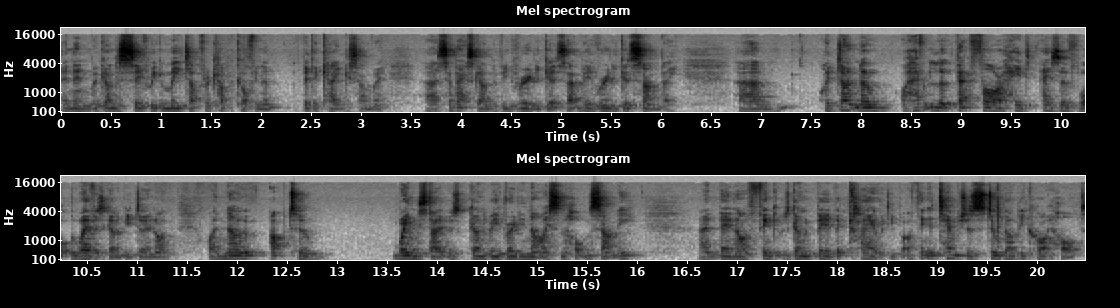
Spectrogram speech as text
and then we're going to see if we can meet up for a cup of coffee and bit of cake somewhere. Uh, so that's going to be really good. So that'll be a really good Sunday. Um, I don't know, I haven't looked that far ahead as of what the weather's going to be doing. I, I know up to Wednesday it was going to be really nice and hot and sunny, and then I think it was going to be a bit cloudy, but I think the temperature's still going to be quite hot.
